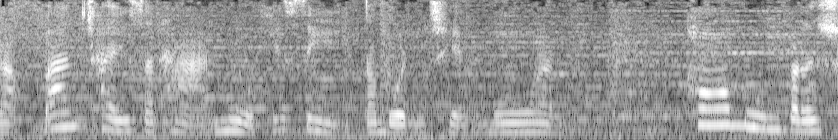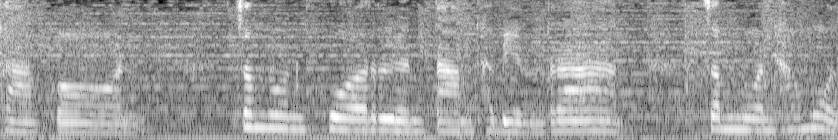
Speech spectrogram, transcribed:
กับบ้านชัยสถานหมู่ที่ 4ตำบลเชียงม่วน ข้อมูลประชากรจำนวนครัวเรือนตามทะเบียนราษฎร์จำนวนทั้งหมด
